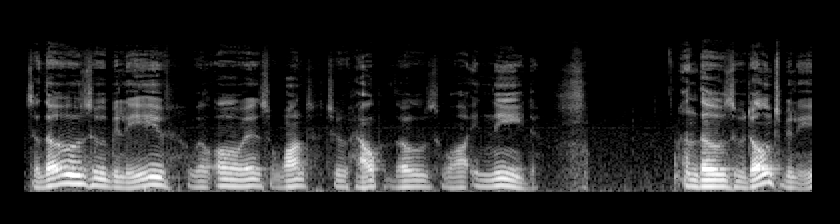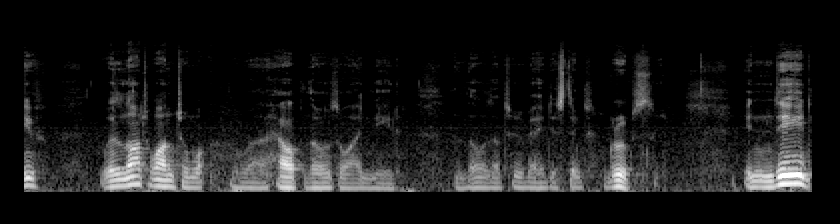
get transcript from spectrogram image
So those who believe will always want to help those who are in need. And those who don't believe will not want to uh, help those who are in need. And those are two very distinct groups. Indeed,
